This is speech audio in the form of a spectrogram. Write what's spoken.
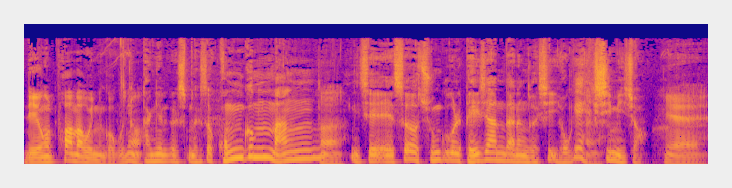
내용을 포함하고 있는 거군요. 당연히 그렇습니다. 그래서 공급망 어. 이제에서 중국을 배제한다는 것이 요게 네. 핵심이죠. 예.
